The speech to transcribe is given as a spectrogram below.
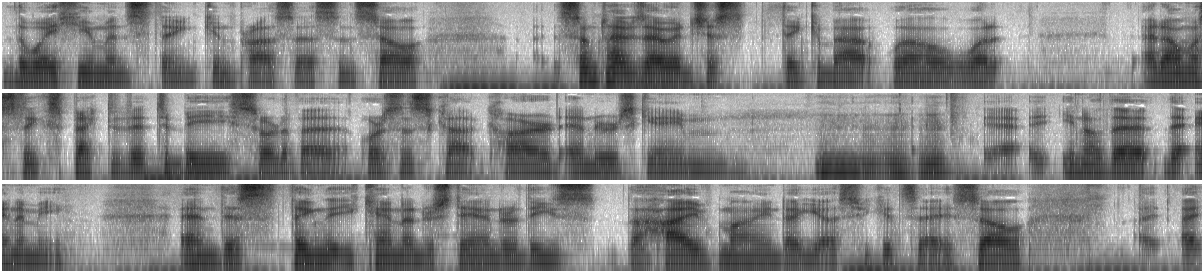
the way humans think and process. And so sometimes I would just think about, well, what I'd almost expected it to be sort of a Orson Scott Card Ender's Game. uh, You know the the enemy, and this thing that you can't understand, or these the hive mind, I guess you could say. So, I, I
